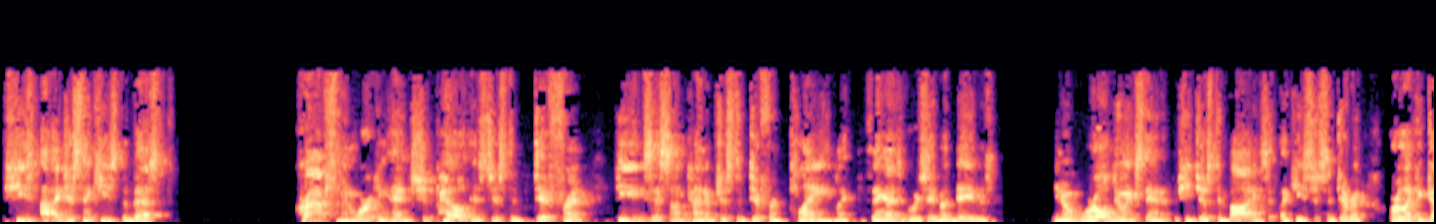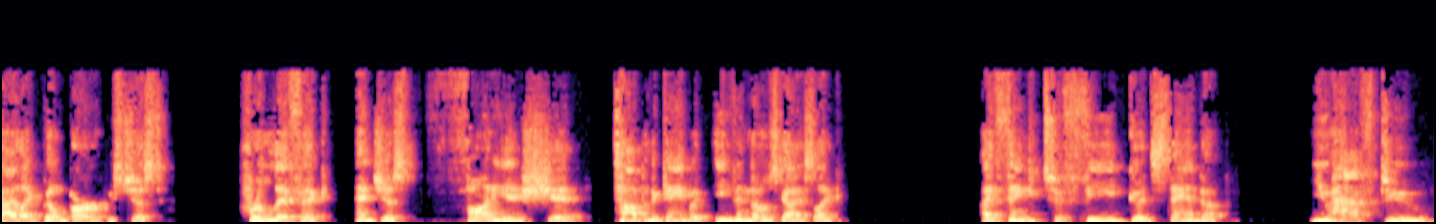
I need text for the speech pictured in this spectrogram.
he's, I just think he's the best craftsman working. And Chappelle is just a different, he exists on kind of just a different plane. Like the thing I always say about Dave is you know, we're all doing stand up, but he just embodies it. Like he's just a different, or like a guy like Bill Burr, who's just prolific and just funny as shit, top of the game. But even those guys, like, I think to feed good stand up, you have to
